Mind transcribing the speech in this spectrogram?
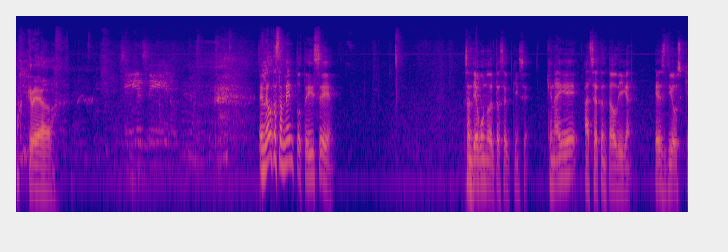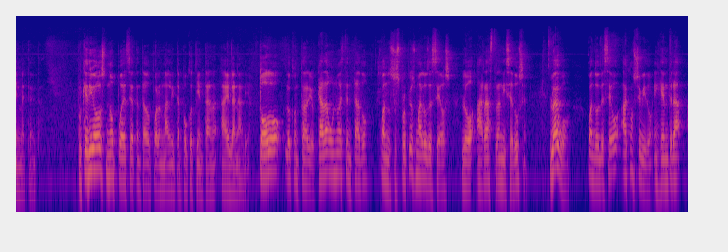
no creo. En el Nuevo Testamento te dice Santiago 1 del 13 al 15, que nadie al ser tentado diga, es Dios quien me tenta. Porque Dios no puede ser tentado por el mal ni tampoco tienta a él a nadie. Todo lo contrario, cada uno es tentado cuando sus propios malos deseos lo arrastran y seducen. Luego, cuando el deseo ha concebido, engendra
